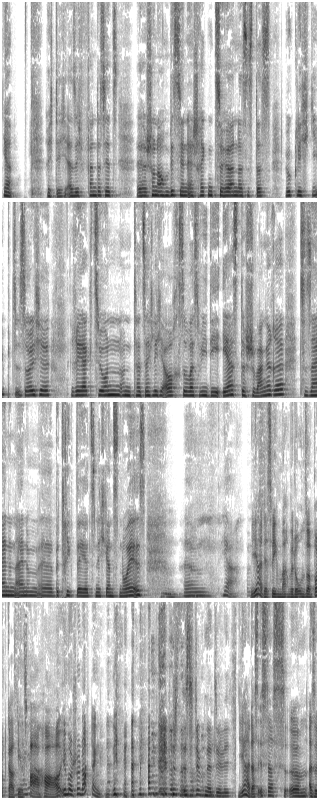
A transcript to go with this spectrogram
Ja, Richtig. Also ich fand das jetzt äh, schon auch ein bisschen erschreckend zu hören, dass es das wirklich gibt, solche Reaktionen und tatsächlich auch sowas wie die erste Schwangere zu sein in einem äh, Betrieb, der jetzt nicht ganz neu ist. Mhm. Ähm, Ja. Ja, deswegen machen wir doch unseren Podcast jetzt. Aha, immer schön nachdenken. das, das stimmt natürlich. Ja, das ist das, ähm, also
